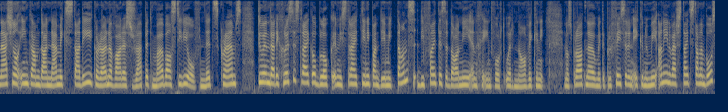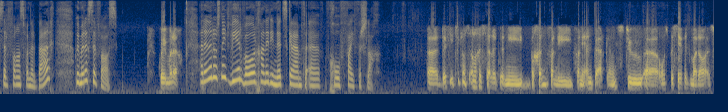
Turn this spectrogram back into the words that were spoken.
National Income Dynamics Study, Coronavirus Rapid Mobile Study of NITSCRAMS, toon dat die grootste struikelblok in die stryd teen die pandemie tans die feit is dat daar nie ingeënt word oor naweke nie. En ons praat nou met 'n professor in ekonomie aan die Universiteit Stellenbosch, Servaas van der Berg. Goeiemôre Servaas. Goeiemôre. Herinner ons net weer waaroor gaan dit die NITSCRAMS uh, golf 5 verslag? uh dis iets wat ons ingestel het in die begin van die van die inperkings toe uh ons besef het maar daar is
